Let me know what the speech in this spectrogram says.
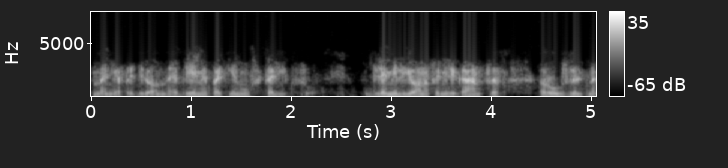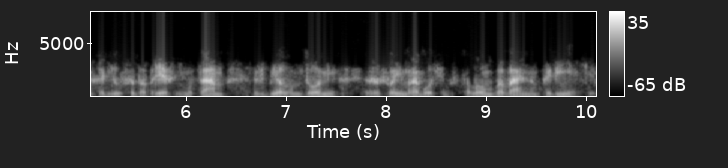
на неопределенное время покинул столицу. Для миллионов американцев Рузвельт находился по-прежнему там, в Белом доме, за своим рабочим столом в овальном кабинете.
